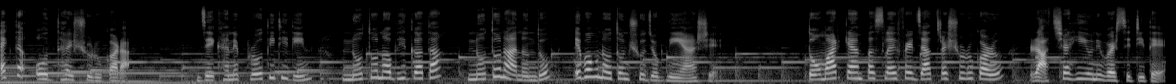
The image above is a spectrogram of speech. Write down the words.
একটা অধ্যায় শুরু করা, যেখানে প্রতিটি দিন নতুন অভিজ্ঞতা, নতুন আনন্দ এবং নতুন সুযোগ নিয়ে আসে। তোমার ক্যাম্পাস লাইফের যাত্রা শুরু করো রাজশাহী ইউনিভার্সিটিতে।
